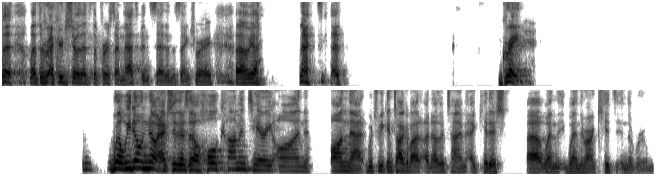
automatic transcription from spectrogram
Let, let the record show that's the first time that's been said in the sanctuary. Um, yeah, that's good. Great. Well, we don't know. Actually, there's a whole commentary on on that, which we can talk about another time at Kiddush uh, when when there aren't kids in the room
